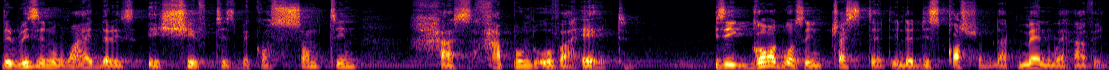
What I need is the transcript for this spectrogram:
The reason why there is a shift is because something has happened overhead. You see, God was interested in the discussion that men were having,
